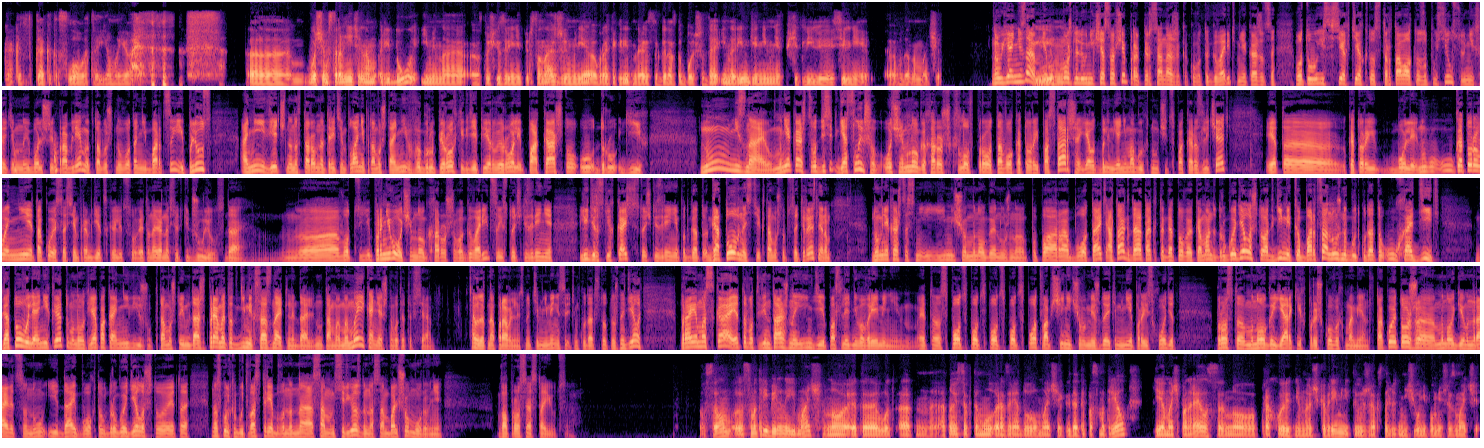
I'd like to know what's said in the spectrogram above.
как это, как это слово-то, ё-моё. Э, в общем, в сравнительном ряду, именно с точки зрения персонажей, мне братья Крид нравятся гораздо больше. Да, и на ринге они меня впечатлили сильнее в данном матче. Ну, я не знаю, мне, можно ли у них сейчас вообще про персонажа какого-то говорить. Мне кажется, вот у, из всех тех, кто стартовал, кто запустился, у них с этим наибольшие проблемы, потому что, ну, вот они борцы, и плюс они вечно на втором, на третьем плане, потому что они в группировке, где первые роли пока что у других. Ну, не знаю. Мне кажется, вот действительно, я слышал очень много хороших слов про того, который постарше. Я вот, блин, я не могу их научиться пока различать. Это который более, ну, у которого не такое совсем прям детское лицо. Это, наверное, все-таки Джулиус, да. А, вот про него очень много хорошего говорится и с точки зрения лидерских качеств, с точки зрения подготов... готовности к тому, чтобы стать рестлером. Но мне кажется, с им еще многое нужно поработать. А так, да, так это готовая команда. Другое дело, что от гимика борца нужно будет куда-то уходить. Готовы ли они к этому, но вот я пока не вижу, потому что им даже прям этот гимик сознательно дали. Ну, там ММА, конечно, вот эта вся, вот эта направленность, но тем не менее с этим куда-то что-то нужно делать. Про МСК это вот винтажная Индия последнего времени. Это спот, спот, спот, спот, спот. Вообще ничего между этим не происходит. Просто много ярких прыжковых моментов. Такое тоже многим нравится, ну и дай бог. Только другое дело, что это насколько будет востребовано на самом серьезном, на самом большом уровне, вопросы остаются. В целом, э, смотрибельный матч, но это вот от, относится к тому разряду матча, когда ты посмотрел, тебе матч понравился, но проходит немножечко времени, ты уже абсолютно ничего не помнишь из матча.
